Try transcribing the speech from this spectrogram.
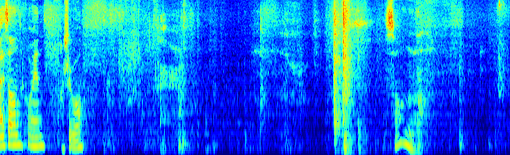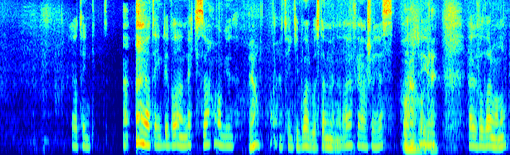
Hei sann, kom inn. Vær så god. Sånn. jeg har tenkt Jeg har tenkt litt på den leksa. Å, gud. Ja. Jeg tenker bare på stemmen i dag, for jeg er så hes. Okay, Herregud. Jeg har jo fått varma den opp.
